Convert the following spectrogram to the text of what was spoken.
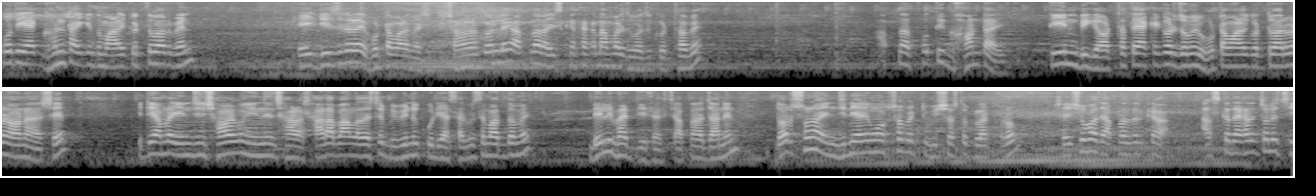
প্রতি এক ঘন্টায় কিন্তু মারাই করতে পারবেন। এই ডিজিটাল ভুট্টা মারা মেশিনটি সংগ্রহ করলে আপনারা স্ক্রিনে থাকা নাম্বারে যোগাযোগ করতে হবে। আপনার প্রতি ঘন্টায় তিন বিঘা, অর্থাৎ এক একর জমির ভুট্টা মারাই করতে পারবেন অনায়াসে। এটি আমরা ইঞ্জিন সহ এবং ইঞ্জিন ছাড়া সারা বাংলাদেশের বিভিন্ন কুরিয়ার সার্ভিসের মাধ্যমে ডেলিভারি দিয়ে থাকছে। আপনারা জানেন, দর্শনা ইঞ্জিনিয়ারিং ওয়ার্কশপ একটি বিশ্বস্ত প্ল্যাটফর্ম সেই সুবাদে আপনাদেরকে আজকে দেখাতে চলেছি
